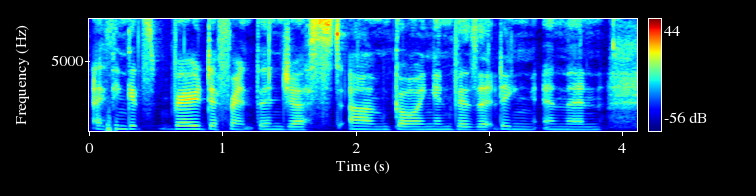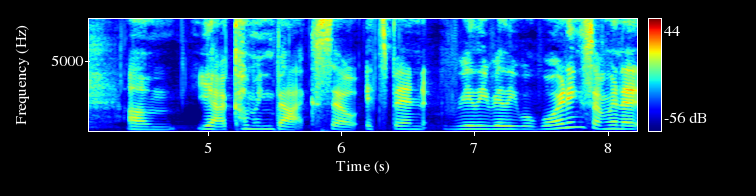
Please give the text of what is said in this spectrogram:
I think it's very different than just um, going and visiting and then um, yeah, coming back. So it's been really, really rewarding. So I'm gonna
